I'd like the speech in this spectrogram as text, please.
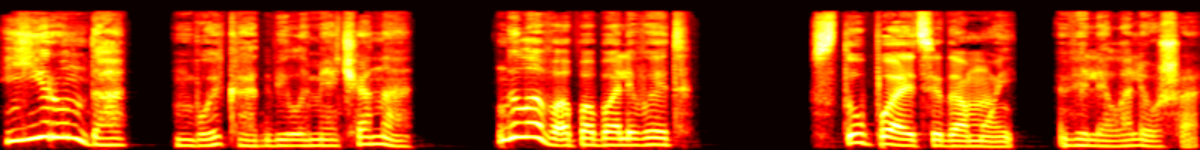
«Ерунда», — бойко отбила мяч она. «Голова побаливает». «Ступайте домой», — велел Алёша.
